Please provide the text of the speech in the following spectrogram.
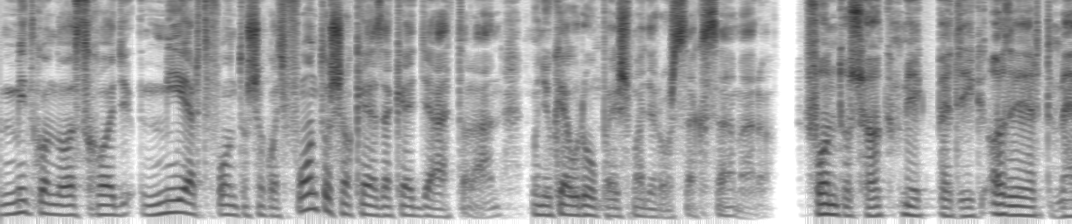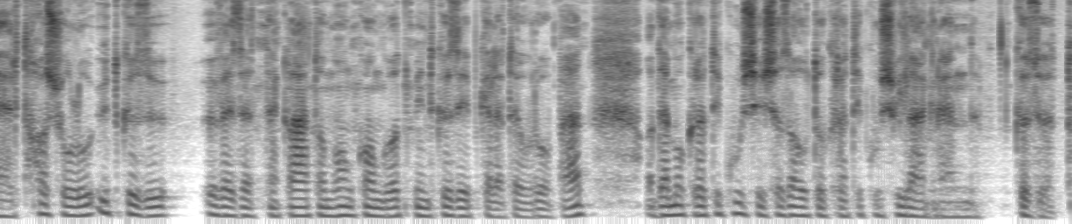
mit gondolsz, hogy miért fontosak, vagy fontosak-e ezek egyáltalán, mondjuk Európa és Magyarország számára? Fontosak, mégpedig azért, mert hasonló ütköző övezetnek látom Hongkongot, mint Közép-Kelet-Európát, a demokratikus és az autokratikus világrend között.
